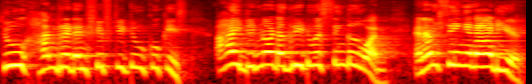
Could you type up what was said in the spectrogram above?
252 cookies. I did not agree to a single one. And I'm seeing an ad here.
